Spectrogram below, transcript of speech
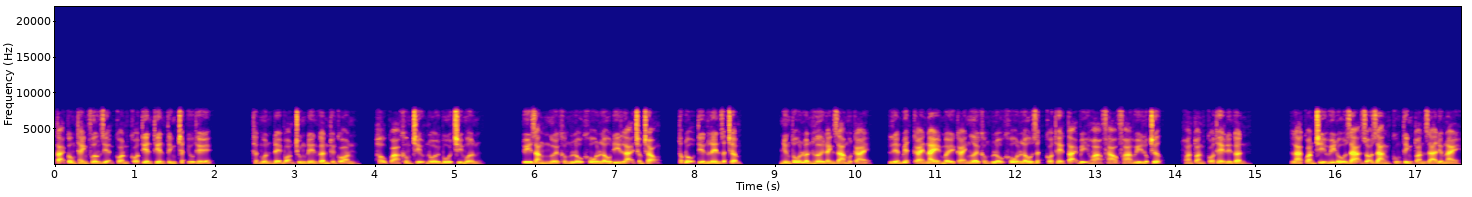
tại công thành phương diện còn có tiên thiên tính chất ưu thế. Thật muốn để bọn chúng đến gần thuyền con, hậu quả không chịu nổi bố trí mớn tuy rằng người khổng lồ khô lâu đi lại trầm trọng, tốc độ tiến lên rất chậm. Nhưng tô luân hơi đánh giá một cái, liền biết cái này mấy cái người khổng lồ khô lâu rất có thể tại bị hỏa pháo phá hủy lúc trước, hoàn toàn có thể đến gần. Là quan chỉ huy độ dạ rõ ràng cũng tính toán ra điều này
